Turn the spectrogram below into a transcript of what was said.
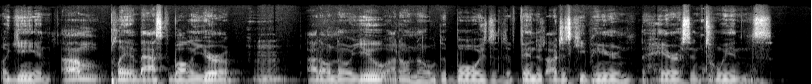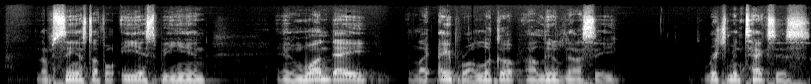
Again, I'm playing basketball in Europe. Mm-hmm. I don't know you. I don't know the boys, the defenders. I just keep hearing the Harrison twins, and I'm seeing stuff on ESPN. And one day in like April, I look up. I literally I see Richmond, Texas,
